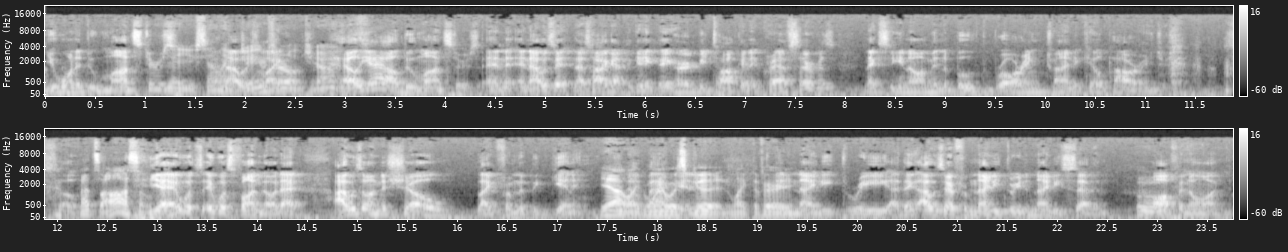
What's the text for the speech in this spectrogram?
You want to do monsters?" Yeah, you sound And like I was James Earl Jones. Hell yeah, I'll do monsters, and and that was it. That's how I got the gig. They heard me talking at craft service, next thing you know, I'm in the booth roaring, trying to kill Power Rangers. So That's awesome. yeah, it was it was fun though. That I was on the show like from the beginning. Yeah, you know, like when it was in- good, like the very. in '93. I think I was there from '93 to '97, off and on,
